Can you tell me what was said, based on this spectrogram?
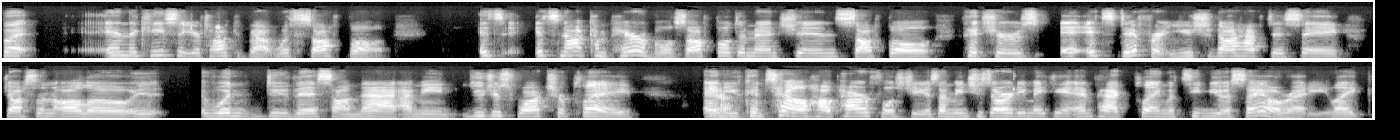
But in the case that you're talking about with softball, it's it's not comparable. Softball dimensions, softball pitchers, it, it's different. You should not have to say Jocelyn Alo it, it wouldn't do this on that. I mean, you just watch her play and yeah. you can tell how powerful she is. I mean, she's already making an impact playing with Team USA already. Like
